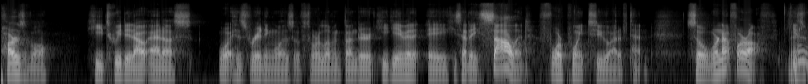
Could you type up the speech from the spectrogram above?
Parzival, he tweeted out at us what his rating was of Thor: Love and Thunder. He gave it a he said a solid 4.2 out of 10. So we're not far off. He's Yeah.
